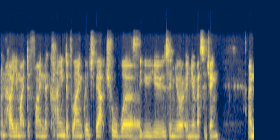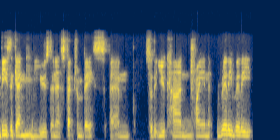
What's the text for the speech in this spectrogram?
on how you might define the kind of language, the actual words that you use in your in your messaging. And these again can be used in a spectrum base um, so that you can try and really, really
